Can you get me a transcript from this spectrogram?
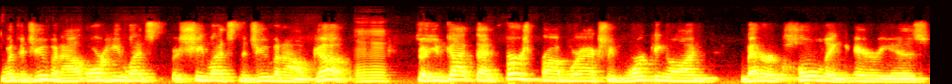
with the juvenile, or he lets or she lets the juvenile go. Mm-hmm. So you've got that first problem. We're actually working on better holding areas,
